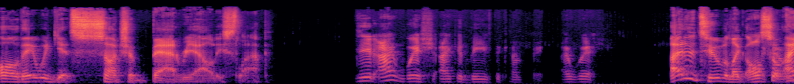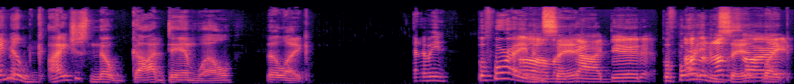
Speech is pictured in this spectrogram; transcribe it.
oh, they would get such a bad reality slap. Dude, I wish I could leave the country. I wish. I do too, but like also I I I know. I just know goddamn well that like and I mean before I even oh say my it god, dude. before i I'm- even I'm say sorry. it like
